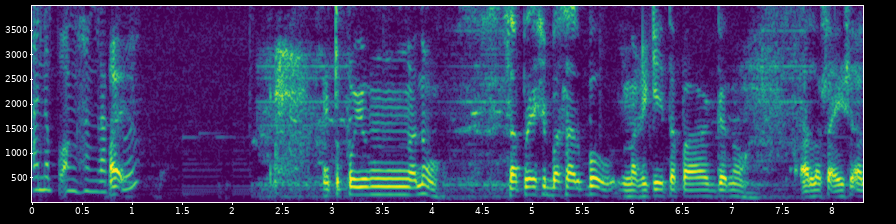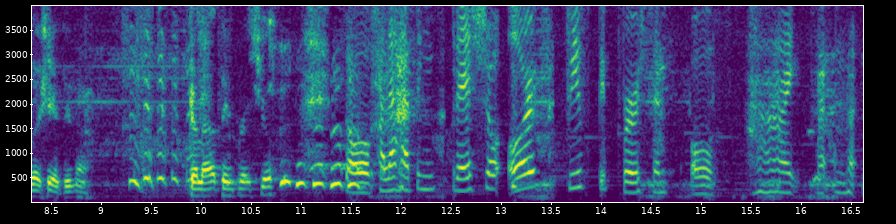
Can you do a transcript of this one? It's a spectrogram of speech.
Ano po ang hanggaku? Ay. Ito po yung ano, sa presyo basar po, nakikita pag ano, alas 6, alas 7 na. Kalahating presyo. So, kalahating presyo or 50% off. Hi. Ma- ma-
